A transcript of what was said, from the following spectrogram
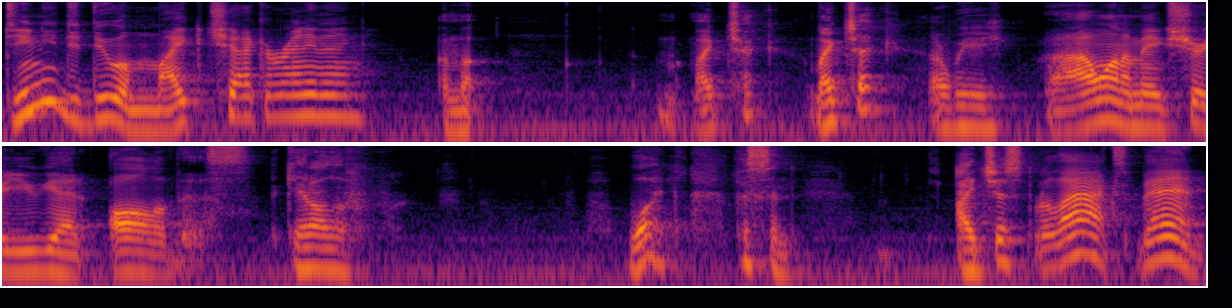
do you need to do a mic check or anything? I'm a mic check. Mic check. Are we I want to make sure you get all of this. get all of? What? Listen, I just. Relax, Ben.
